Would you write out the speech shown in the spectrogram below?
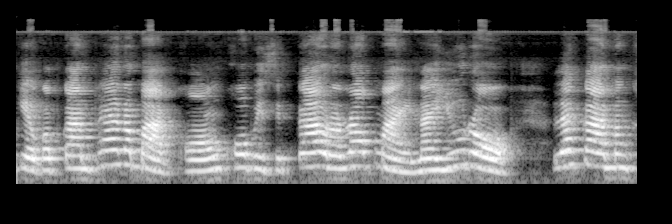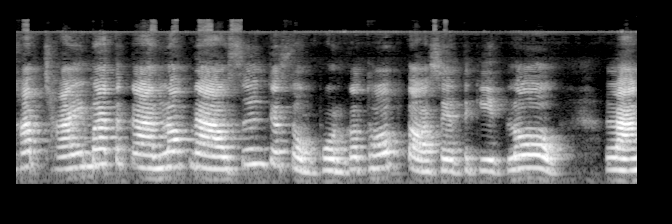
เกี่ยวกับการแพร่ระบาดของโควิด -19 ระลอกใหม่ในยุโรป และการบังคับใช้มาตรการล็อกดาวน์ซึ่งจะส่งผลกระทบต่อเศรษฐกิจโลก หลัง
